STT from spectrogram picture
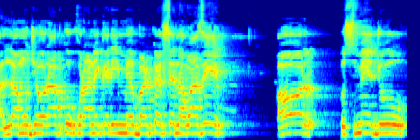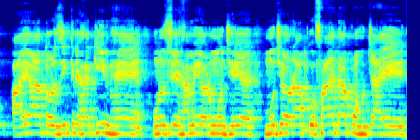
अल्लाह मुझे और आपको कुरान करीम में बरकत से नवाजे। और उसमें जो आयात और ज़िक्र हकीम है, उनसे हमें और मुझे मुझे और आपको फ़ायदा पहुँचाए।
